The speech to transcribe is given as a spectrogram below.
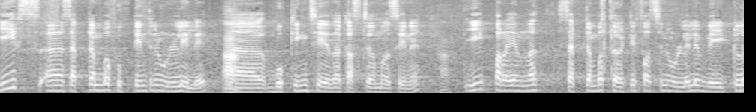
ഈ സെപ്റ്റംബർ ഫിഫ്റ്റീൻത്തിനുള്ളിൽ ബുക്കിംഗ് ചെയ്ത കസ്റ്റമേഴ്സിന് ഈ പറയുന്ന സെപ്റ്റംബർ തേർട്ടി ഫസ്റ്റിനുള്ളിൽ വെഹിക്കിൾ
